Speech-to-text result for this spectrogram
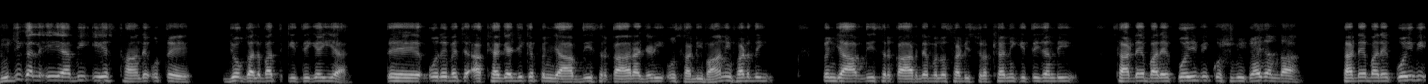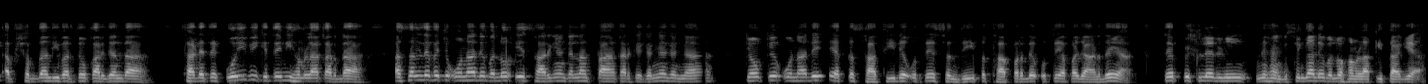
ਦੂਜੀ ਗੱਲ ਇਹ ਆ ਵੀ ਇਸ ਥਾਂ ਦੇ ਉੱਤੇ ਜੋ ਗੱਲਬਾਤ ਕੀਤੀ ਗਈ ਆ, ਤੇ ਉਹਦੇ ਵਿੱਚ ਆਖਿਆ ਗਿਆ ਜੀ ਕਿ ਪੰਜਾਬ ਦੀ ਸਰਕਾਰ ਆ ਜਿਹੜੀ, ਉਹ ਸਾਡੀ ਬਾਹ ਨਹੀਂ ਫੜਦੀ। ਪੰਜਾਬ ਦੀ ਸਰਕਾਰ ਦੇ ਵੱਲੋਂ ਸਾਡੀ ਸੁਰੱਖਿਆ ਨਹੀਂ ਕੀਤੀ ਜਾਂਦੀ। ਸਾਡੇ ਬਾਰੇ ਕੋਈ ਵੀ ਕੁਝ ਵੀ ਕਹਿ ਜਾਂਦਾ, ਸਾਡੇ ਬਾਰੇ ਕੋਈ ਵੀ ਅਪਸ਼ਬਦਾਂ ਦੀ ਵਰਤੋਂ ਕਰ ਜਾਂਦਾ, ਸਾਡੇ ਤੇ ਕੋਈ ਵੀ ਕਿਤੇ ਵੀ ਹਮਲਾ ਕਰਦਾ, ਅਸਲ ਦੇ ਵਿੱਚ ਉਹਨਾਂ ਦੇ ਵੱਲੋਂ ਇਹ ਸਾਰੀਆਂ ਗੱਲਾਂ ਤਾਂ ਕਰਕੇ ਕਹੀਆਂ ਗਈਆਂ, ਕਿਉਂਕਿ ਉਹਨਾਂ ਦੇ ਇੱਕ ਸਾਥੀ ਦੇ ਉੱਤੇ, ਸੰਦੀਪ ਥਾਪਰ ਦੇ ਉੱਤੇ ਆਪਾਂ ਜਾਣਦੇ ਹਾਂ, ਤੇ ਪਿਛਲੇ ਦਿਨੀ ਨਿਹੰਗ ਸਿੰਘਾਂ ਦੇ ਵੱਲੋਂ ਹਮਲਾ ਕੀਤਾ ਗਿਆ।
